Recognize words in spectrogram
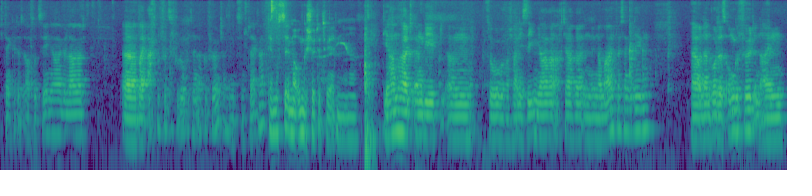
Ich denke, das ist auch so 10 Jahre gelagert. Äh, bei 48 Volumenprozent abgefüllt, also ein bisschen stärker. Der musste immer umgeschüttet werden. Oder? Die haben halt irgendwie ähm, so wahrscheinlich sieben Jahre, acht Jahre in den normalen Fässern gelegen. Äh, und dann wurde das umgefüllt in einen,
